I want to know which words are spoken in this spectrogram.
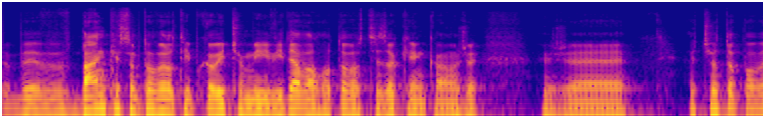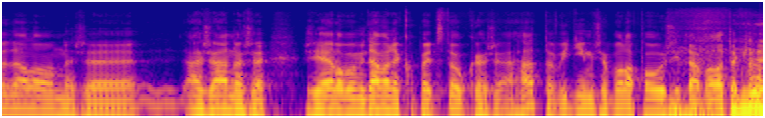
v banke som to hovoril typkovi, čo mi vydával hotovosť cez okienko, že, že čo to povedal on, že, a že áno, že, že ja, lebo mi dával nejakú 500 že aha, to vidím, že bola použitá, bola taká,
